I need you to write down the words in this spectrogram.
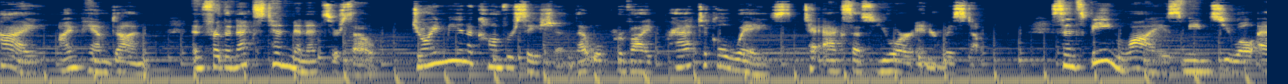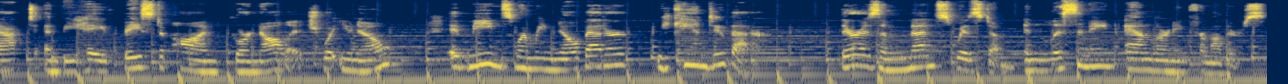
Hi, I'm Pam Dunn, and for the next 10 minutes or so, join me in a conversation that will provide practical ways to access your inner wisdom. Since being wise means you will act and behave based upon your knowledge, what you know, it means when we know better, we can do better. There is immense wisdom in listening and learning from others.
